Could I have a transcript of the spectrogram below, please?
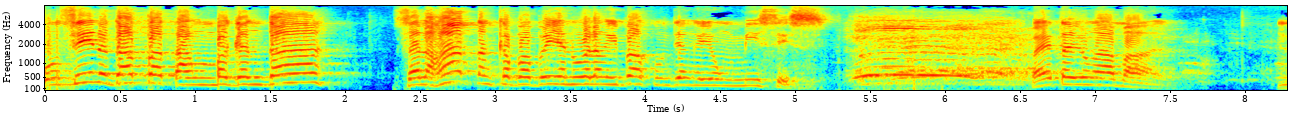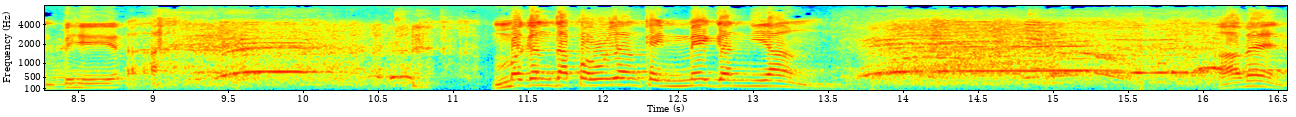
Kung sino dapat ang maganda sa lahat ng kababayan, walang iba kundi ang iyong misis. Kaya tayo nga, mahal. Bihira. Maganda pa ho yan kay Megan Young. Amen.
